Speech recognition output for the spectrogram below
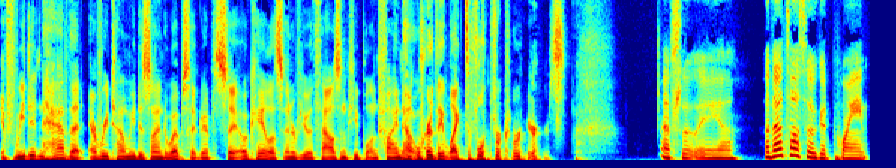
if we didn't have that every time we designed a website, we have to say, okay, let's interview a thousand people and find out where they like to look for careers. Absolutely, yeah. But that's also a good point.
